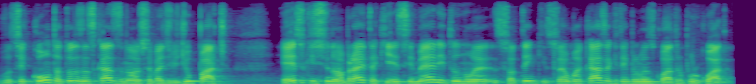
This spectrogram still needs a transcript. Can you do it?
você conta todas as casas, na hora você vai dividir o pátio. É isso que ensinou a Braita, que esse mérito não é só tem só é uma casa que tem pelo menos 4 por 4.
